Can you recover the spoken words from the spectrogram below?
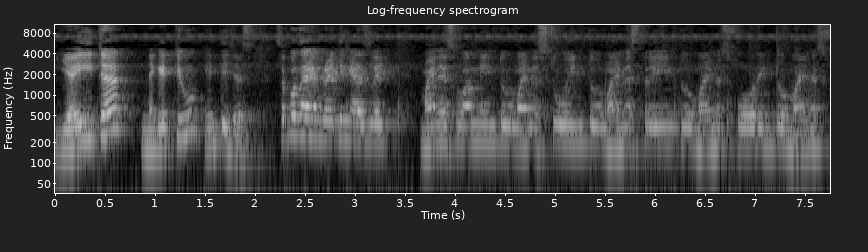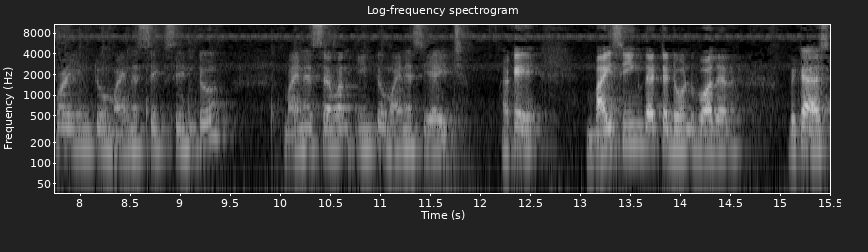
8 negative integers. Suppose I am writing as like minus 1 into minus 2 into minus 3 into minus 4 into minus 5 into minus 6 into minus 7 into minus 8 okay? By seeing that don't bother. Because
